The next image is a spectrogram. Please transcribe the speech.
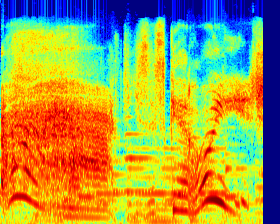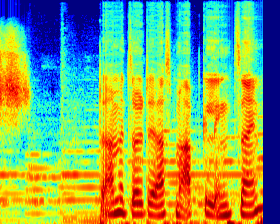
Ah, dieses Geräusch. Damit sollte er erstmal abgelenkt sein.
